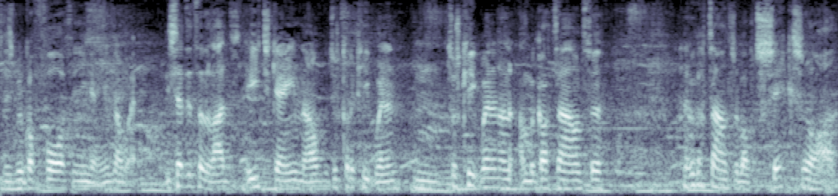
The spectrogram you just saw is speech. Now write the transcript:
Says we've got 14 games, and we, he said it to the lads. Each game now, we've just got to keep winning, hmm. just keep winning, and, and we got down to. I think we got down to about six, or,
